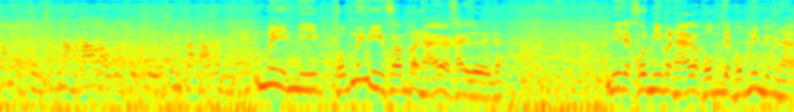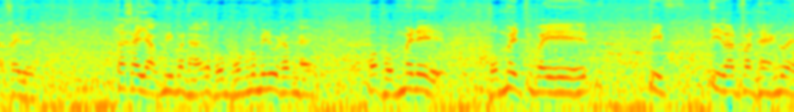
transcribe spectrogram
ท่านกับคนชั้นนำบ้านเราเป็นจุดดีใช่ไหมคะณวันนี้ไม่มีผมไม่มีความปัญหากับใครเลยนะ มีแต่คนมีปัญหากับผม แต่ผมไม่มีปัญหากับใครเลย ถ้าใครอยากมีปัญหากับผมผมก็ไม่รู้ทำไง เพราะผมไม่ได้ผมไม่ไปตีตีรันฟันแทงด้วย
